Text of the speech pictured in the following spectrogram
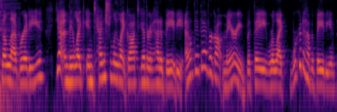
celebrity. Yeah, and they like intentionally like got together and had a baby. I don't think they ever got married, but they were like, we're gonna have a baby. And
